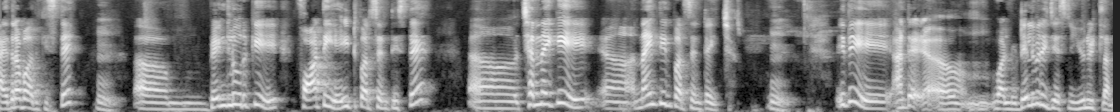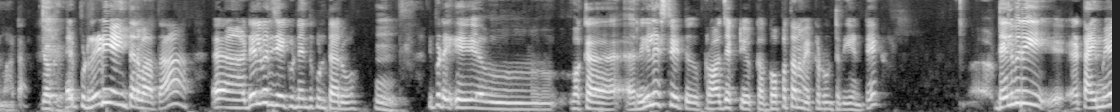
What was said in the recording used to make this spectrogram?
హైదరాబాద్కి ఇస్తే బెంగళూరుకి ఫార్టీ ఎయిట్ పర్సెంట్ ఇస్తే చెన్నైకి నైన్టీన్ పర్సెంటే ఇచ్చారు. ఇది అంటే వాళ్ళు డెలివరీ చేసిన యూనిట్లు అనమాట ఇప్పుడు రెడీ అయిన తర్వాత డెలివరీ చేయకుండా ఎందుకుంటారు? ఇప్పుడు ఒక రియల్ ఎస్టేట్ ప్రాజెక్ట్ యొక్క గొప్పతనం ఎక్కడ ఉంటుంది అంటే డెలివరీ టైమే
